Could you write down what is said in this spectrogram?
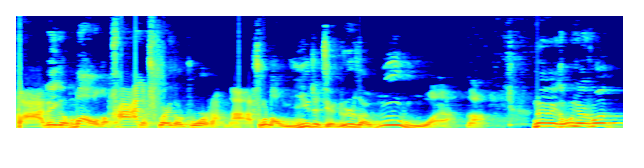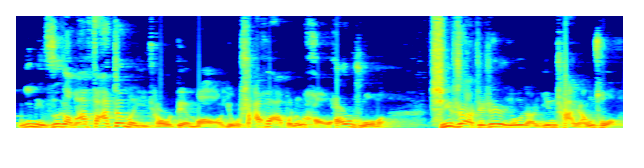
把这个帽子啪就摔到桌上，啊，说：“老尼，这简直是在侮辱我呀！”啊，那位同学说：“尼米兹干嘛发这么一条电报？有啥话不能好好说吗？”其实啊，这真是有点阴差阳错。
